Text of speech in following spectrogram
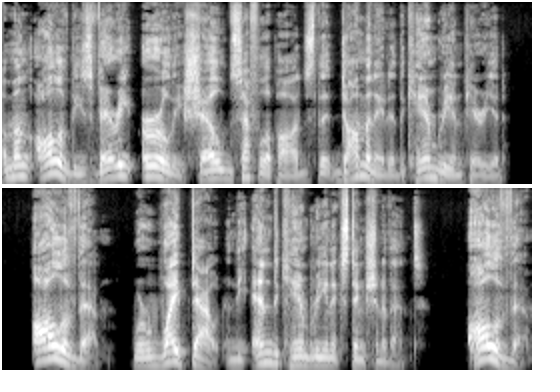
among all of these very early shelled cephalopods that dominated the Cambrian period, all of them were wiped out in the end Cambrian extinction event. All of them,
